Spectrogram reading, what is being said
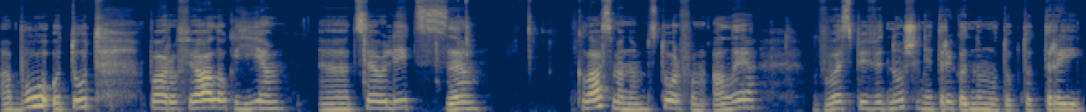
Або отут пару фіалок є е, цеоліт з класманом, з торфом, але в співвідношенні 3 к 1, тобто три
